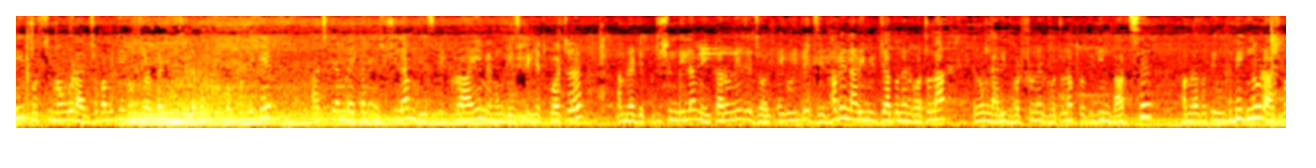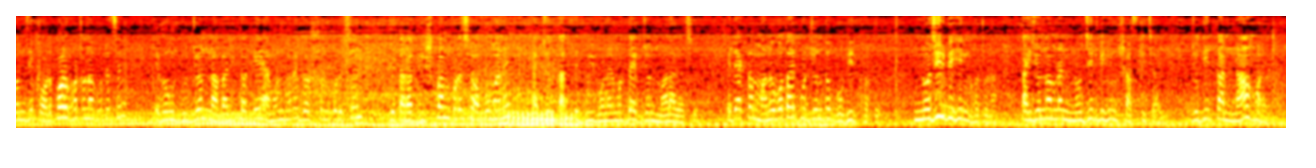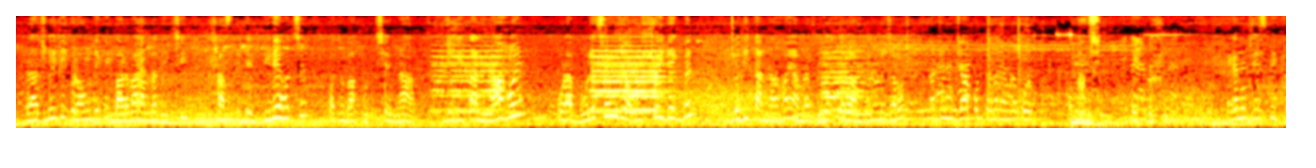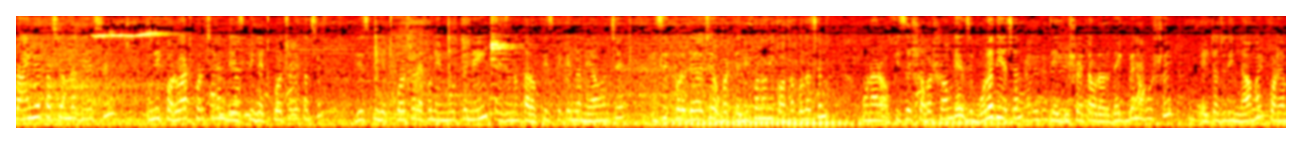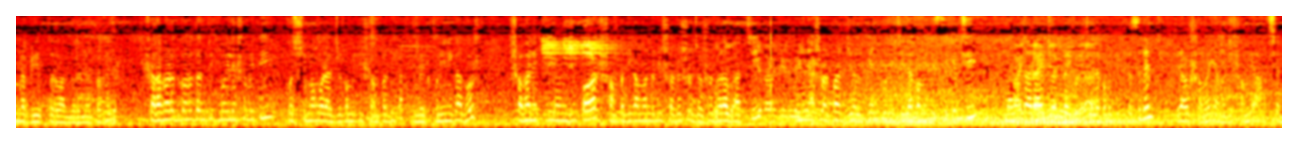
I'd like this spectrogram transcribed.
Committee Paschimbanga রাজ্য committee এবং জলপাইগুড়ি জেলা কমিটির পক্ষ থেকে আজকে আমরা এখানে এসেছিলাম ডিএসপি ক্রাইম এবং ডিএসপি হেডকোয়ার্টার। আমরা ডেপুটেশন দিলাম এই কারণে যে জলপাইগুড়িতে যেভাবে নারী নির্যাতনের ঘটনা এবং নারী ধর্ষণের ঘটনা প্রতিদিন বাড়ছে আমরা তাতে উদ্বিগ্ন। রাজগঞ্জে পরপর ঘটনা ঘটেছে এবং দুজন নাবালিকাকে এমনভাবে দর্শন করেছেন যে তারা বিষপান করেছে অপমানে। একজন তাকে দুই বোনের মধ্যে একজন মারা গেছে। এটা একটা মানবতায় পর্যন্ত গভীর ক্ষত নজিরবিহীন ঘটনা। তাই জন্য আমরা নজিরবিহীন শাস্তি চাই। যদি তা না হয়, রাজনৈতিক রং দেখে বারবার আমরা দেখছি, শাস্তিতে ডিলে হচ্ছে অথবা হচ্ছে না। যদি তা না হয়, ওরা বলেছেন যে অবশ্যই দেখবেন যদি তা না হয় আমরা বৃহত্তর আন্দোলনে যাব। তার জন্য যা করতে হয় আমরা করব। আচ্ছা, এখানে ডিএসপি ক্রাইমের কাছে আমরা দিয়েছি উনি ফরওয়ার্ড করেছিলেন ডিএসপি হেডকোয়ার্টারের কাছে। ডিএসপি হেডকোয়ার্টার এখন এই মুহূর্তে নেই তাই জন্য তার অফিস থেকে এটা নেওয়া হয়েছে রিসিভ করে দেওয়া হয়েছে। ওভার টেলিফোন উনি কথা বলেছেন। ওনার অফিসের সবার সঙ্গে যে বলে দিয়েছেন যে এই বিষয়টা ওরা দেখবেন অবশ্যই। এইটা যদি না হয় পরে আমরা বৃহত্তর আন্দোলনের কথা। সারা ভারত গণতান্ত্রিক মহিলা সমিতি, পশ্চিমবঙ্গ রাজ্য কমিটির সম্পাদিকা কমরেড কনিনিকা ঘোষ, সভানেত্রী অঞ্জু কর, সম্পাদিকা মণ্ডলীর সদস্য যশোধরা বাগচি রীনা সরকার জলপাইগুড়ি জেলা কমিটির সেক্রেটারি মমতা রায়, জলপাইগুড়ি জেলা কমিটির প্রেসিডেন্ট এরাও সবাই আমাদের সঙ্গে আছেন।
